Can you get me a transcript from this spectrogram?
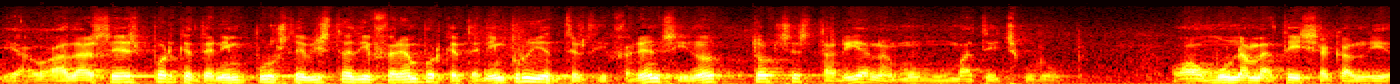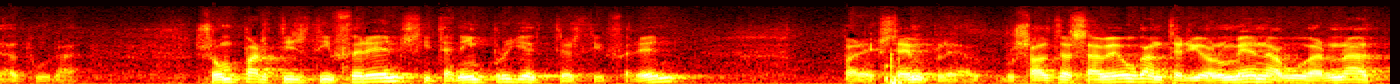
i a vegades és perquè tenim punts de vista diferents, perquè tenim projectes diferents, si no tots estarien en un mateix grup o en una mateixa candidatura. Són partits diferents i tenim projectes diferents. Per exemple, vosaltres sabeu que anteriorment ha governat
